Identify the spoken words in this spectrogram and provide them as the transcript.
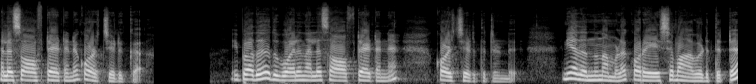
നല്ല സോഫ്റ്റ് ആയിട്ട് തന്നെ കുഴച്ചെടുക്കുക. ഇപ്പം അത് ഇതുപോലെ നല്ല സോഫ്റ്റ് ആയിട്ട് തന്നെ കുഴച്ചെടുത്തിട്ടുണ്ട്. ഇനി അതൊന്ന് നമ്മൾ കുറേശ്ശെ മാവ് എടുത്തിട്ട്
